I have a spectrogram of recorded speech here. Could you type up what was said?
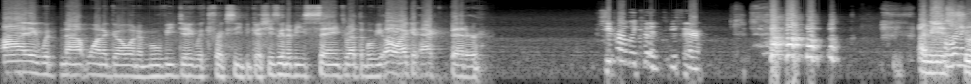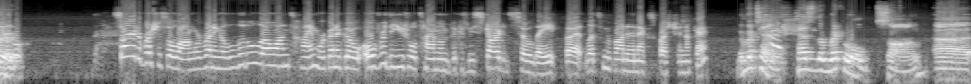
I would not want to go on a movie date with Trixie because she's going to be saying throughout the movie, "Oh, I could act better." She probably could, to be fair. I mean, it's running a true. Little- Sorry to rush us along. We're running a little low on time. We're going to go over the usual time limit because we started so late, but let's move on to the next question, okay? Number 10. Has the Rickroll song, uh,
